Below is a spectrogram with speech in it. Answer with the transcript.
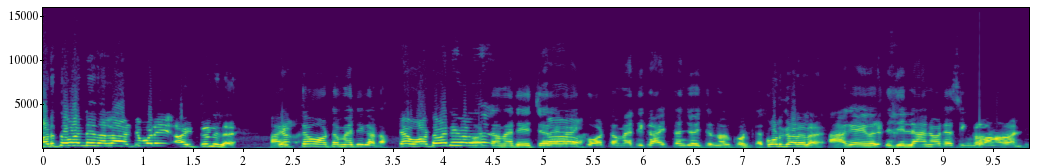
അടുത്ത വണ്ടി നല്ല അടിപൊളി ഐറ്റണില്ലേ ഐറ്റം ഓട്ടോമാറ്റിക് കേട്ടോ ഓട്ടോമാറ്റിക് ഓട്ടോമാറ്റിക് ചെറിയ ഓട്ടോമാറ്റിക് ഐറ്റം ചോദിച്ചിട്ടുണ്ടെങ്കിൽ കൊടുക്കാം. കൊടുക്കാറല്ലേ ആകെ എഴുപത്തി ജില്ലാനോടെ സിംഗിൾ ഓണർ വണ്ടി.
